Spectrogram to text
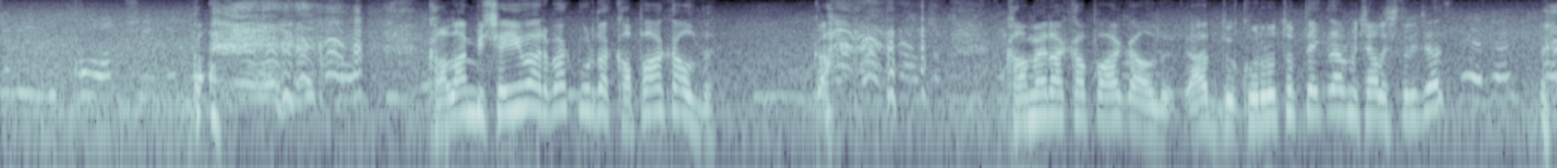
Ne bileyim bir kovan bir şey Kalan bir şeyi var bak burada kapağı kaldı. Ka- Kamera kapağı kaldı. Ya kurutup tekrar mı çalıştıracağız? He, belki,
